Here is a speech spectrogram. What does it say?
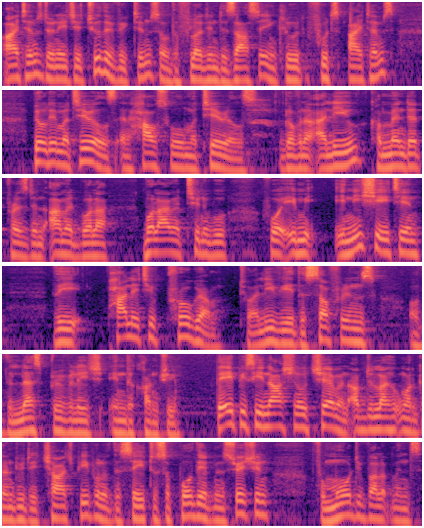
Items donated to the victims of the flooding disaster include food items, building materials and household materials. Governor Aliyu commended President Ahmed Bola, Bola Ahmed Tinubu for initiating the palliative program to alleviate the sufferings of the less privileged in the country. The APC National Chairman Abdullahi Umar Ganduje charged people of the state to support the administration for more developments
